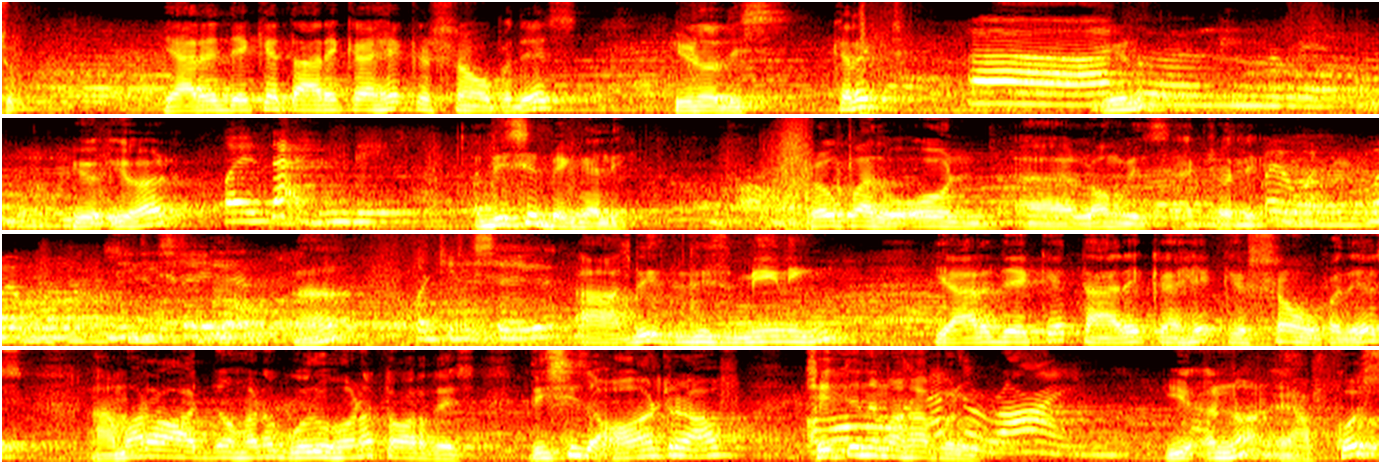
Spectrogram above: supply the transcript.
too. यारे देखे तारे का है कृष्ण उपदेश you know this correct Uh, You know? You you heard What is that, Hindi? This is Bengali. Oh. Prabhupada own uh, language actually. Wait, what, what, what did he say again? Huh? What did he say again? Ah, this, this meaning Yara Deke, Tare Kahe, Krishna Upadesh, यार देखे तारे कहे कृष्ण उपदेश This is order of Chaitanya oh, Mahaprabhu. That's a rhyme. You, uh, Mahaprabhu of course,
